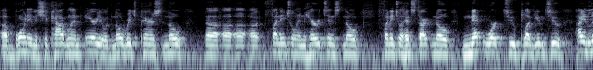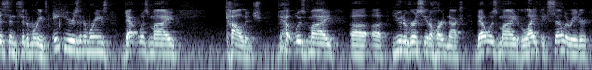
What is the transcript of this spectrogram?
uh, born in the Chicagoland area with no rich parents, no uh, uh, uh, uh, financial inheritance, no financial head start, no network to plug into. I listened to the Marines. Eight years in the Marines, that was my college. That was my uh, University of Hard Knocks. That was my life accelerator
